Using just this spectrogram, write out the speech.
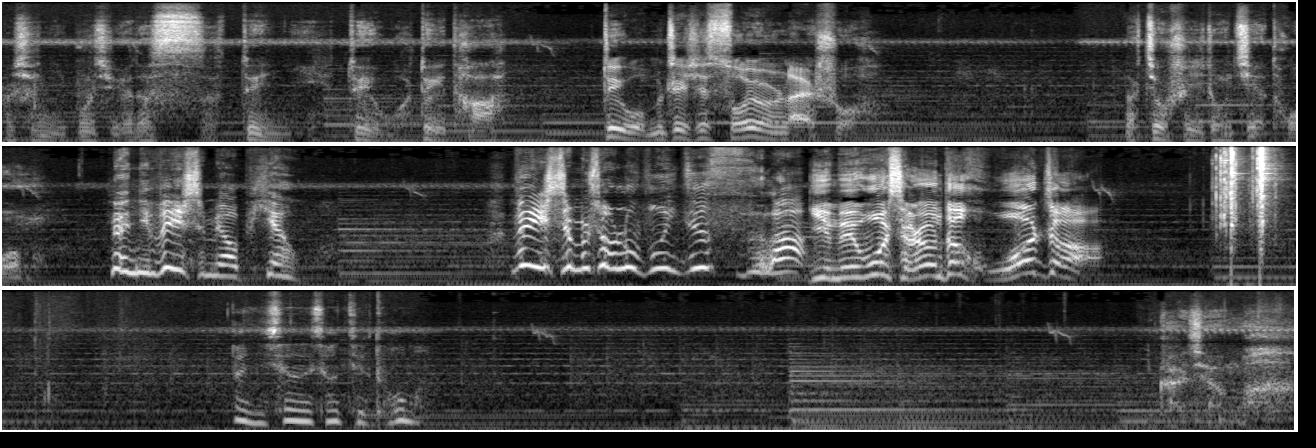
而且你不觉得死对你、对我、对他、对我们这些所有人来说，那就是一种解脱吗？那你为什么要骗我？为什么说陆枫已经死了？因为我想让他活着。那你现在想解脱吗？你开枪吧，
